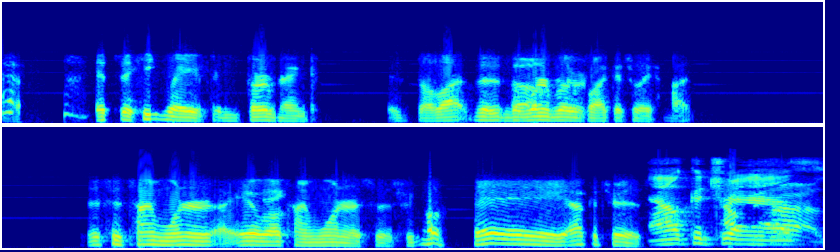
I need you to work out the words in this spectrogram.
It's a heat wave in Burbank. It's a lot. The, the Oh, Warner Brothers sure. block gets really hot. This is Time Warner, uh, AOL Time Warner. So it's, oh, hey, Alcatraz. Alcatraz.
